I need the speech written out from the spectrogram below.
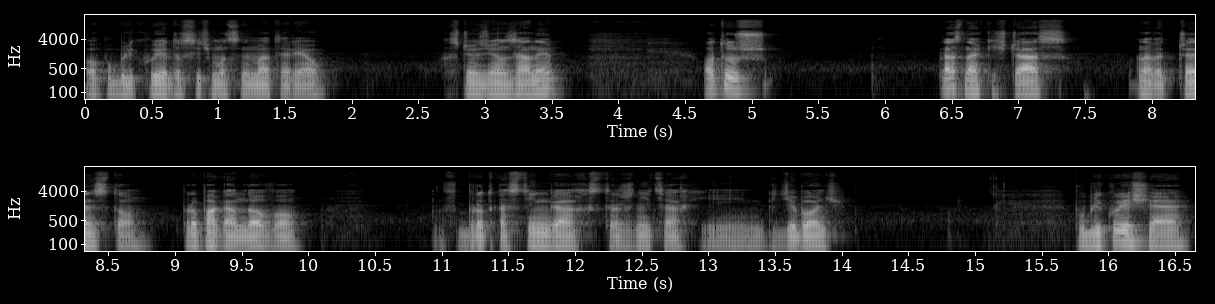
opublikuję dosyć mocny materiał. Z czym związany? Otóż raz na jakiś czas, a nawet często, propagandowo w broadcastingach, strażnicach i gdzie bądź publikuje się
